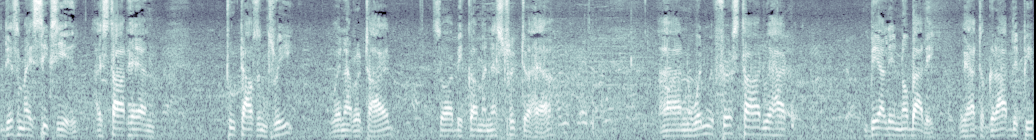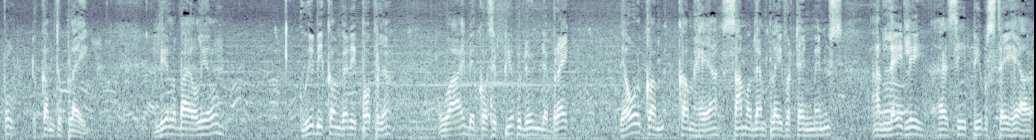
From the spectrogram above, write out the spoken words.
This is my sixth year. I started here in 2003 when I retired, so I become an instructor here. And when we first started, we had barely nobody. We had to grab the people to come to play. Little by little, we become very popular. Why? Because the people during the break, they all come come here. Some of them play for 10 minutes, and lately I see people stay here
